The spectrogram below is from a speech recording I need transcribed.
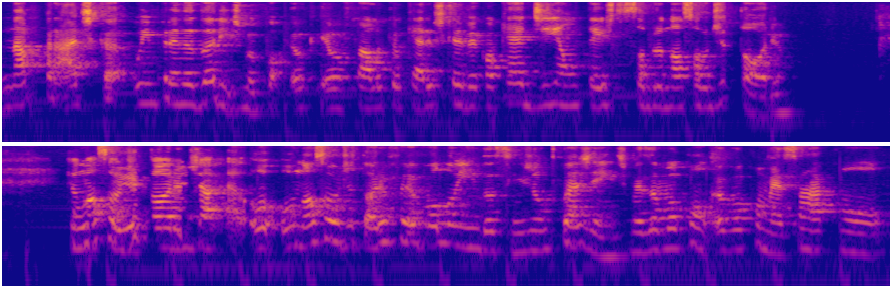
na prática o empreendedorismo. Eu, eu, eu falo que eu quero escrever qualquer dia um texto sobre o nosso auditório. Que o nosso auditório já. O, o nosso auditório foi evoluindo, assim, junto com a gente, mas eu vou, eu vou começar com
